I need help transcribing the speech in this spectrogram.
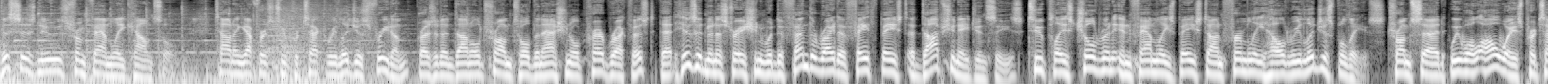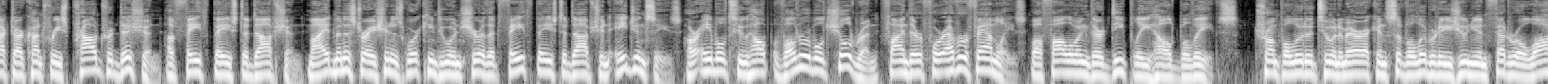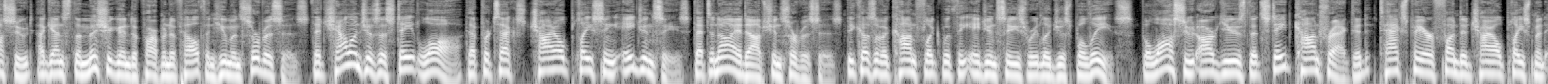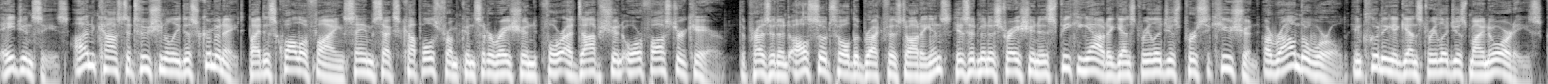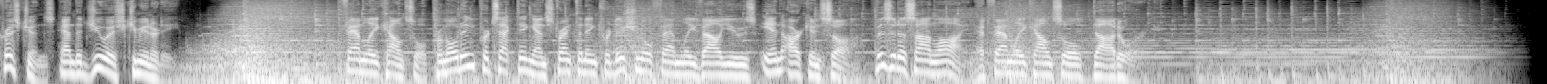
This is news from Family Council. Touting efforts to protect religious freedom, President Donald Trump told the National Prayer Breakfast that his administration would defend the right of faith based adoption agencies to place children in families based on firmly held religious beliefs. Trump said, We will always protect our country's proud tradition of faith based adoption. My administration is working to ensure that faith based adoption agencies are able to help vulnerable children find their forever families while following their deeply held beliefs. Trump alluded to an American Civil Liberties Union federal lawsuit against the Michigan Department of Health and Human Services that challenges a state law that protects child placing agencies that deny adoption services because of a conflict with the agency's religious beliefs. The lawsuit argues that state contracted, taxpayer funded child placement agencies unconstitutionally discriminate by disqualifying same sex couples from consideration for adoption or foster care. The president also told the breakfast audience his administration is speaking out against religious persecution around the world, including against religious minorities, Christians, and the Jewish community. Family Council, promoting, protecting, and strengthening traditional family values in Arkansas. Visit us online at familycouncil.org.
